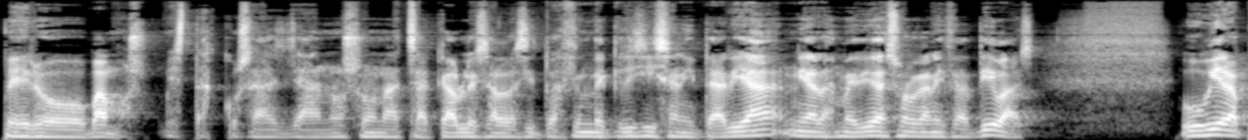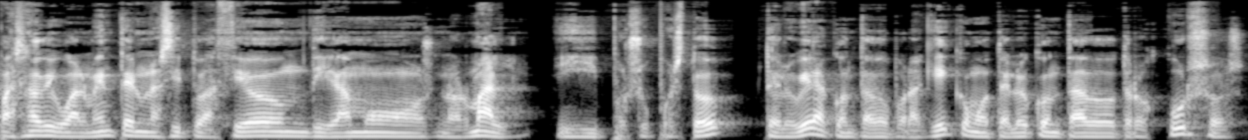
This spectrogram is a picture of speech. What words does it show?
pero vamos, estas cosas ya no son achacables a la situación de crisis sanitaria ni a las medidas organizativas. Hubiera pasado igualmente en una situación, digamos, normal. Y por supuesto, te lo hubiera contado por aquí, como te lo he contado otros cursos.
